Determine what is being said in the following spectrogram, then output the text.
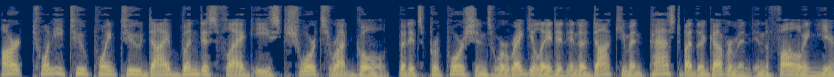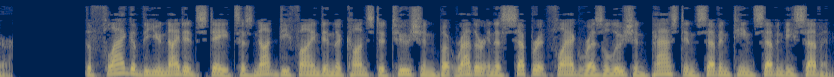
Art. 22.2 Die Bundesflagge East Schwarz-Rot Gold, but its proportions were regulated in a document passed by the government in the following year. The flag of the United States is not defined in the Constitution but rather in a separate flag resolution passed in 1777.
